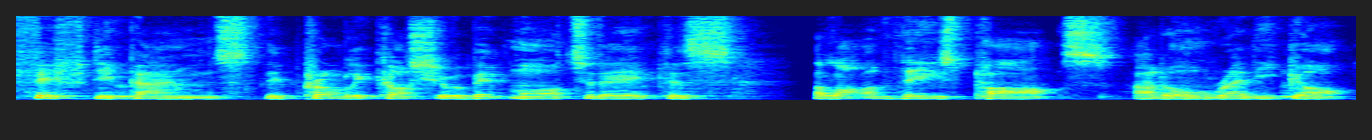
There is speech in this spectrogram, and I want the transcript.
£50. They probably cost you a bit more today because a lot of these parts I'd already got.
